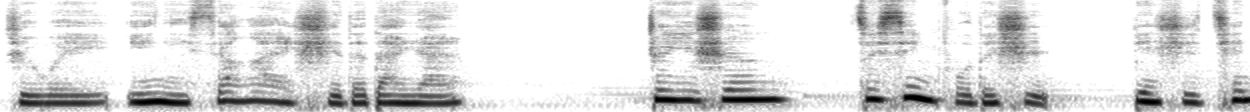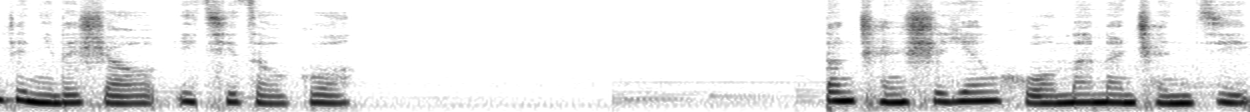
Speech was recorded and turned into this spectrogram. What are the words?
只为与你相爱时的淡然。这一生最幸福的事，便是牵着你的手一起走过。当尘世烟火慢慢沉寂，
